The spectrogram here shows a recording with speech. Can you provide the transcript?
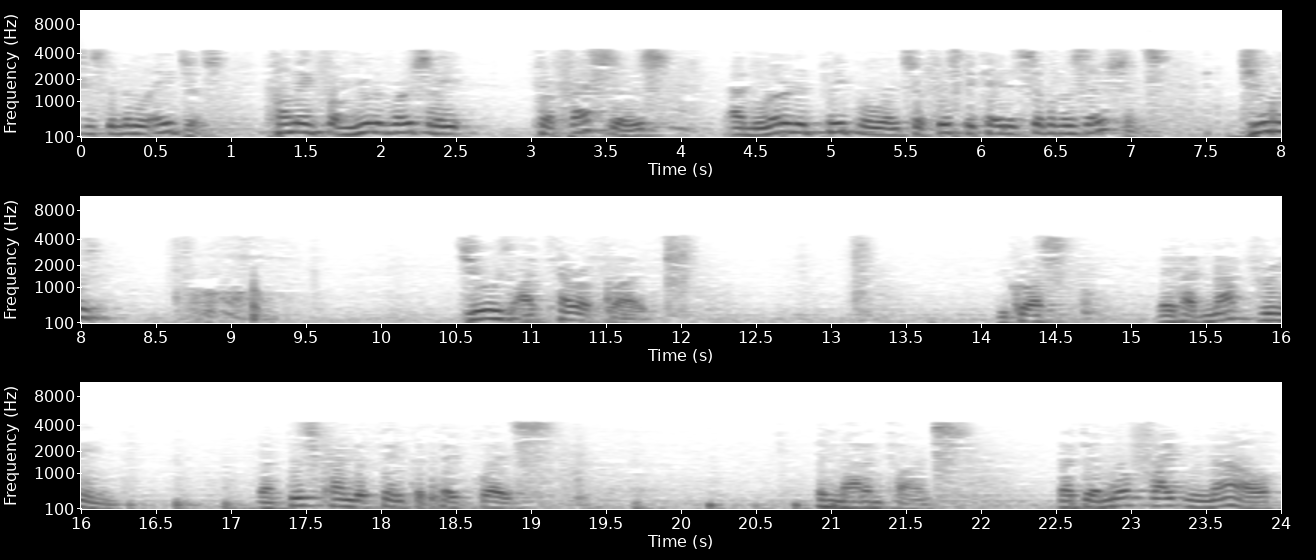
since the Middle Ages. Coming from university professors and learned people in sophisticated civilizations. Jews, Jews are terrified because they had not dreamed that this kind of thing could take place in modern times. That they're more frightened now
